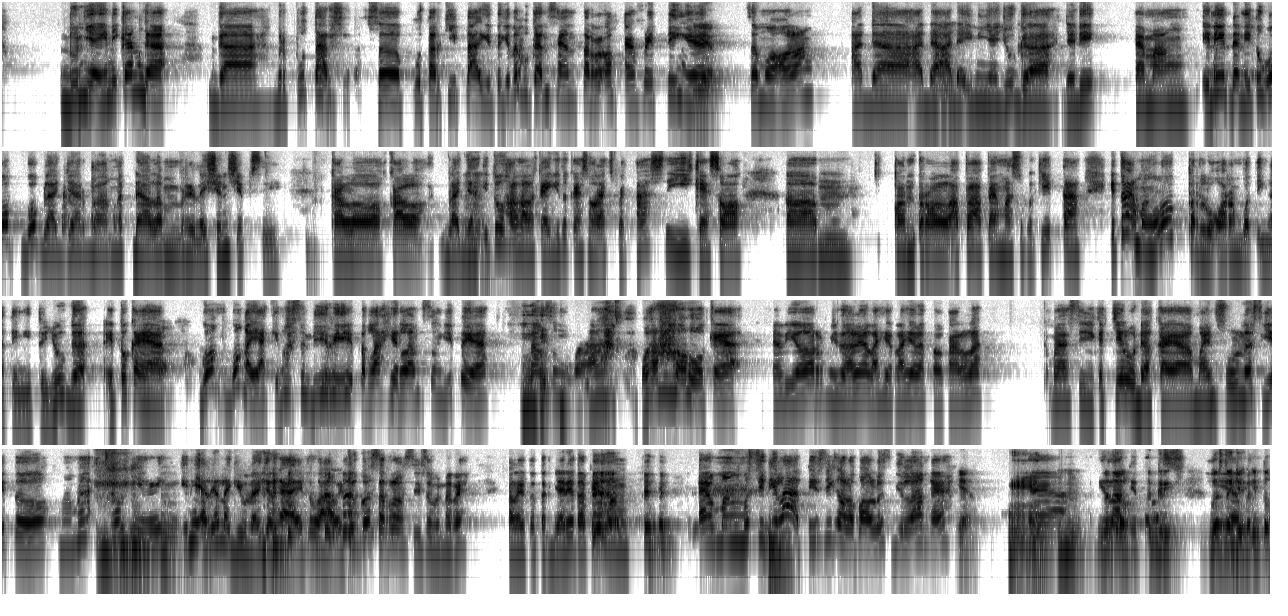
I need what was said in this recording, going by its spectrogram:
dunia ini kan nggak nggak berputar seputar kita gitu. Kita bukan center of everything ya. Yeah. Semua orang ada ada hmm. ada ininya juga. Jadi emang ini dan itu gue gue belajar banget dalam relationship sih. Kalau kalau belajar hmm. itu hal-hal kayak gitu kayak soal ekspektasi, kayak soal um, kontrol apa apa yang masuk ke kita itu emang lo perlu orang buat ingetin itu juga itu kayak gue ya. gue nggak yakin lo sendiri terlahir langsung gitu ya langsung wah wow kayak Elior misalnya lahir-lahir atau Carla masih kecil udah kayak mindfulness gitu. Mama itu okay. ini Elior lagi belajar nggak? Itu wow itu gue serem sih sebenarnya kalau itu terjadi. Tapi emang emang mesti dilatih sih kalau Paulus bilang ya. Yeah. kayak dilatih betul, terus. Gue iya, setuju. itu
